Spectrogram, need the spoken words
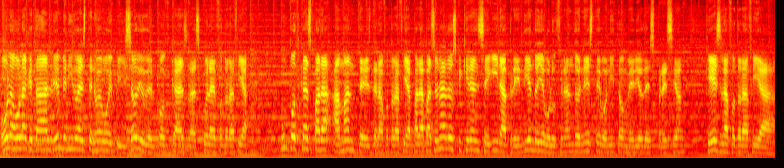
Hola, hola, ¿qué tal? Bienvenido a este nuevo episodio del podcast La Escuela de Fotografía. Un podcast para amantes de la fotografía, para apasionados que quieran seguir aprendiendo y evolucionando en este bonito medio de expresión que es la fotografía.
